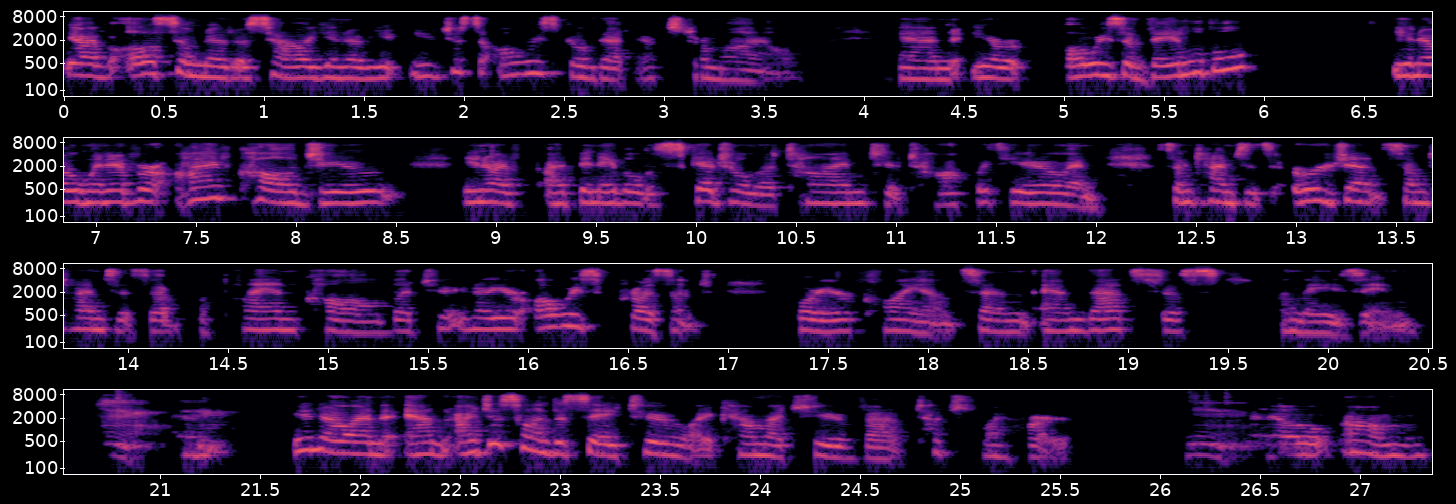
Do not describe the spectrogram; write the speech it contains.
yeah, I've also noticed how, you know, you, you just always go that extra mile and you're always available you know, whenever I've called you, you know, I've, I've been able to schedule a time to talk with you. And sometimes it's urgent, sometimes it's a, a planned call, but you know, you're always present for your clients. And, and that's just amazing. Mm. And, you know, and, and I just wanted to say too, like how much you've uh, touched my heart. Mm. You know, um,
